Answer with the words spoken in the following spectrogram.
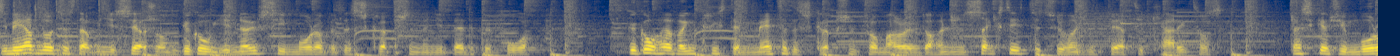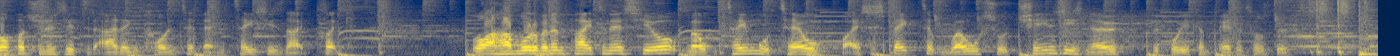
You may have noticed that when you search on Google, you now see more of a description than you did before. Google have increased the meta description from around 160 to 230 characters. This gives you more opportunity to add in content that entices that click. Will it have more of an impact in SEO? Well, time will tell, but I suspect it will, so change these now before your competitors do.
